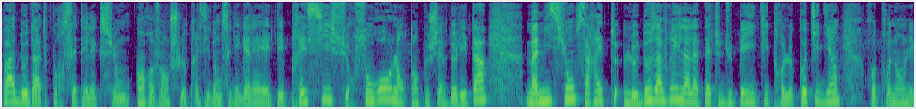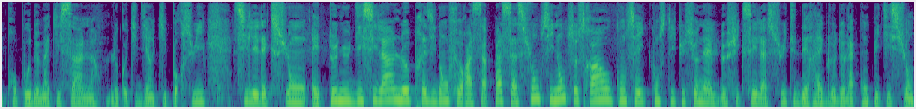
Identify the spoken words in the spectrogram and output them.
pas de date pour cette élection. En revanche, le président sénégalais a été précis sur son rôle en tant que chef de l'État. Ma mission s'arrête le 2 avril à la tête du pays, titre le quotidien, reprenant les propos de Macky Sall. Le quotidien qui poursuit Si l'élection est tenue d'ici là, le président fera sa passation, sinon ce sera au Conseil constitutionnel de fixer la suite des règles de la compétition.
